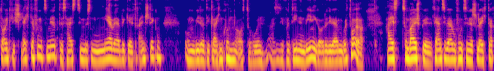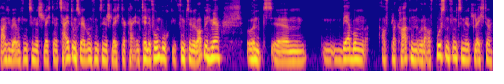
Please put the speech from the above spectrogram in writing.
deutlich schlechter funktioniert. Das heißt, sie müssen mehr Werbegeld reinstecken um wieder die gleichen Kunden rauszuholen. Also sie verdienen weniger oder die Werbung wird teurer. Heißt zum Beispiel, Fernsehwerbung funktioniert schlechter, Radiowerbung funktioniert schlechter, Zeitungswerbung funktioniert schlechter, kein Telefonbuch funktioniert überhaupt nicht mehr und ähm, Werbung auf Plakaten oder auf Bussen funktioniert schlechter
